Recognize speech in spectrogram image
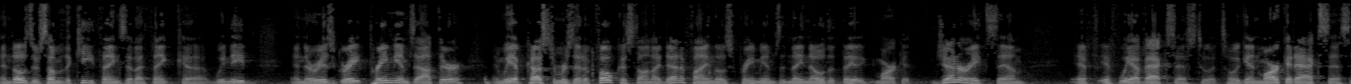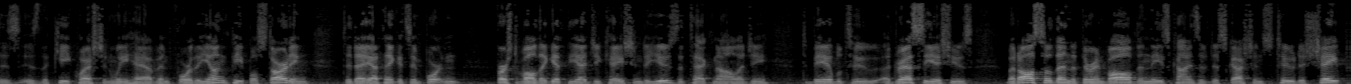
And those are some of the key things that I think uh, we need. And there is great premiums out there, and we have customers that have focused on identifying those premiums, and they know that the market generates them if, if we have access to it. So again, market access is, is the key question we have. And for the young people starting today, I think it's important, first of all, they get the education to use the technology, to be able to address the issues, but also then that they're involved in these kinds of discussions too, to shape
